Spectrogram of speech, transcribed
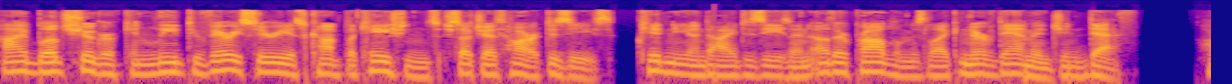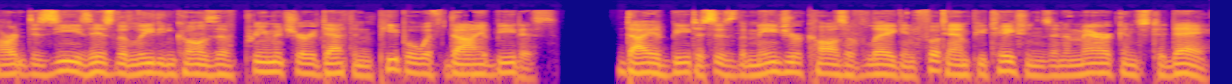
High blood sugar can lead to very serious complications such as heart disease, kidney and eye disease and other problems like nerve damage and death. Heart disease is the leading cause of premature death in people with diabetes. Diabetes is the major cause of leg and foot amputations in Americans today.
